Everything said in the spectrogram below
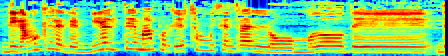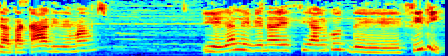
digamos que le desvía el tema porque ellos están muy centrados en los modos de, de atacar y demás. Y ella le viene a decir algo de Ciri.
